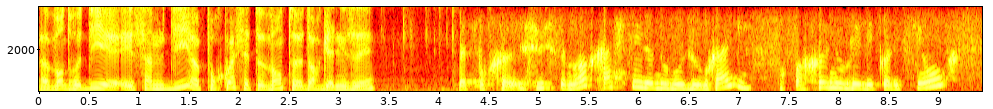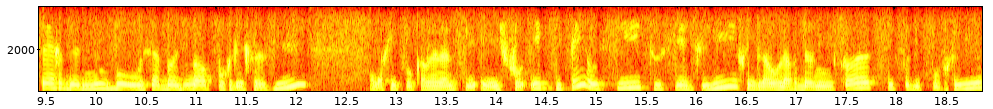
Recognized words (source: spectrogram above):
euh, vendredi et samedi. Pourquoi cette vente d'organiser? Pour euh, justement racheter de nouveaux ouvrages, pour pouvoir renouveler les collections, faire de nouveaux abonnements pour les revues. Alors il faut quand même un petit, il faut équiper aussi tous ces livres et là on leur donne une cote, il faut les couvrir.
